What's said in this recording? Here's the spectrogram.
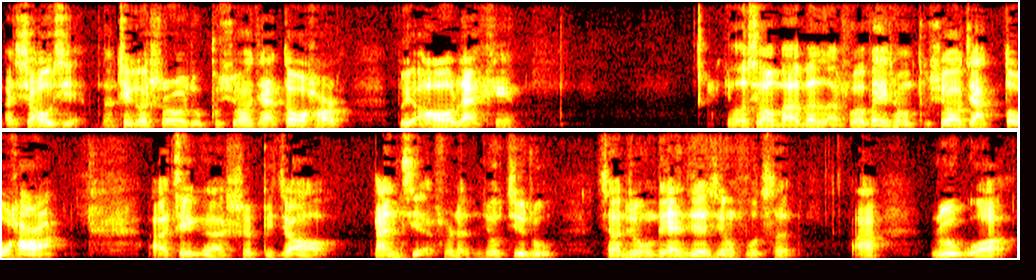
啊，小写，那这个时候就不需要加逗号了，we all like him。有的小伙伴问了，说为什么不需要加逗号啊？啊，这个是比较难解释的，你就记住，像这种连接性副词啊，如果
